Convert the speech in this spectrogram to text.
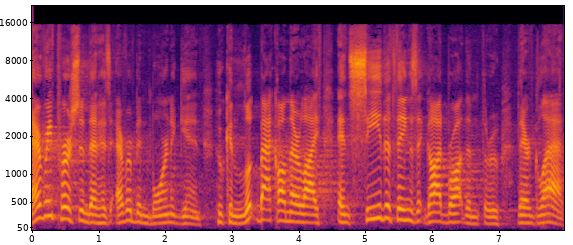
Every person that has ever been born again who can look back on their life and see the things that God brought them through, they're glad.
